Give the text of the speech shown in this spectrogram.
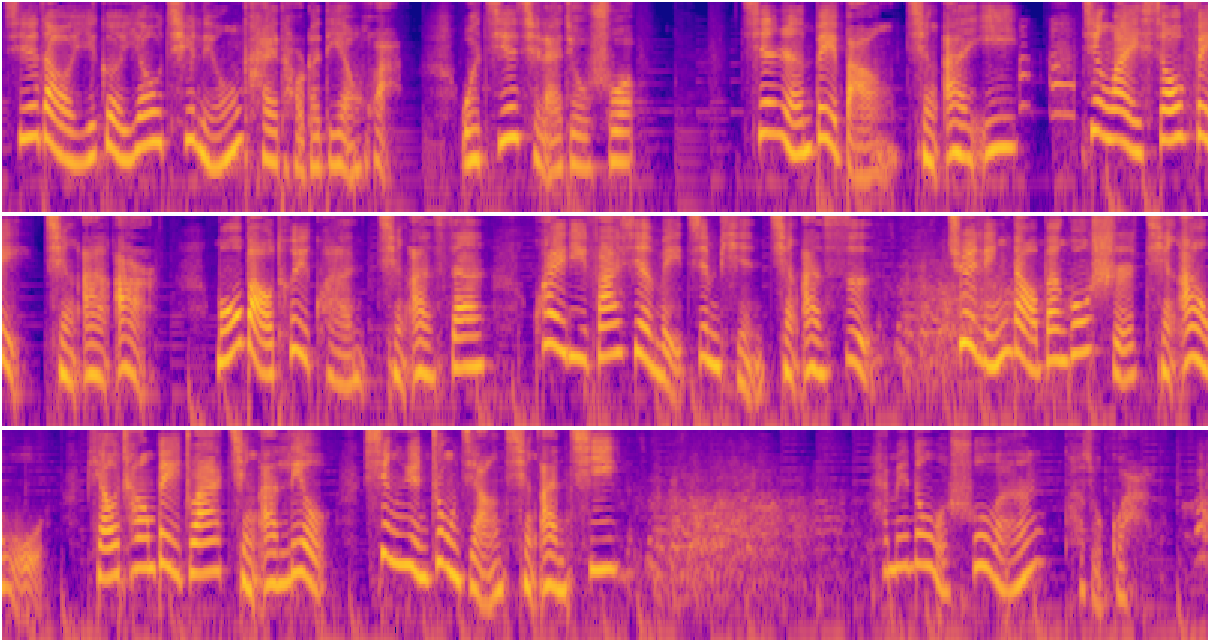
接到一个幺七零开头的电话，我接起来就说：“亲人被绑，请按一；境外消费，请按二；某宝退款，请按三；快递发现违禁品，请按四；去领导办公室，请按五；嫖娼被抓，请按六；幸运中奖，请按七。”还没等我说完，他就挂了。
